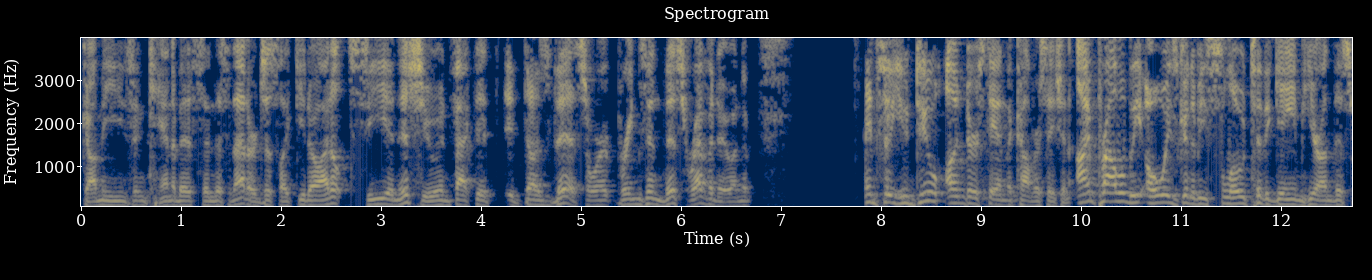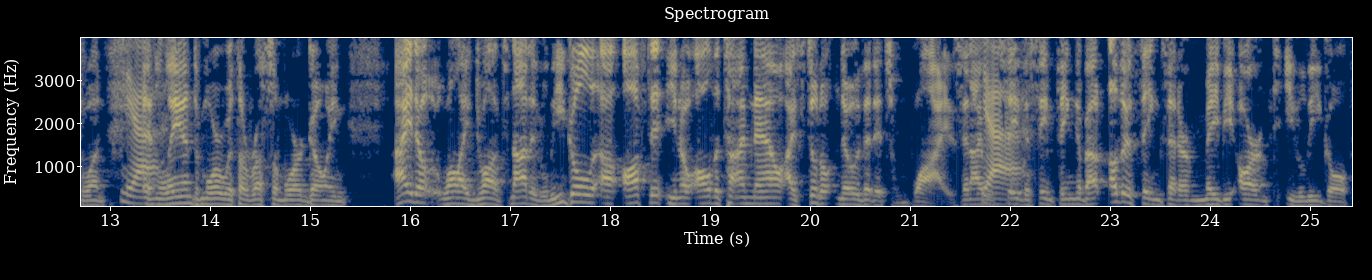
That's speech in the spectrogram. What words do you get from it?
gummies and cannabis and this and that, are just like, you know, I don't see an issue. In fact, it, it does this or it brings in this revenue. And and so you do understand the conversation. I'm probably always going to be slow to the game here on this one yeah. and land more with a Russell Moore going. I don't, while I, while it's not illegal uh, often, you know, all the time now, I still don't know that it's wise. And I yeah. would say the same thing about other things that are maybe aren't illegal.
